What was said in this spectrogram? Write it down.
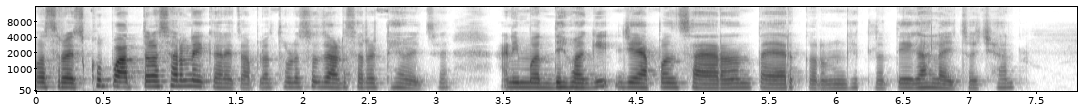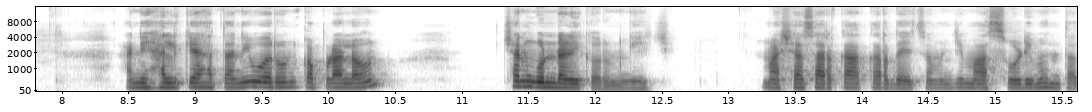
पसरायचं. खूप पातळसर नाही करायचं. आपलं थोडंसं जाडसरच ठेवायचं आणि मध्यभागी जे आपण सारण तयार करून घेतलं ते घालायचं छान. आणि हलक्या हाताने वरून कपडा लावून छान गुंडाळी करून घ्यायची. माशासारखा आकार द्यायचा म्हणजे मासवडी म्हणतात.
